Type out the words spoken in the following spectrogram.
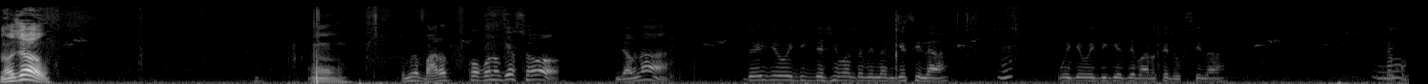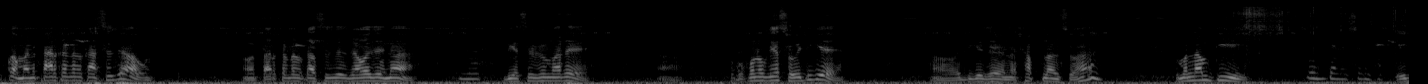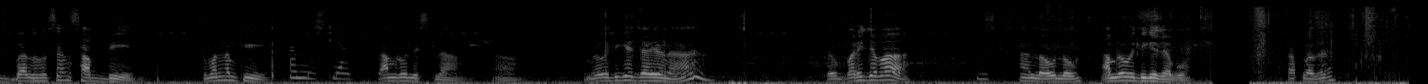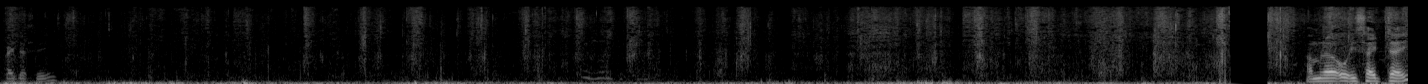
ন যাও তোমরা ভারত কখনো গেছো? যাও না? তো এই যে ওই দিক দিয়ে সীমান্ত বিলার গেছিলা। ওই যে ওই দিকে যে ভারতে ঢুকছিলা। খুব মানে তার কাটার কাছে যাও? ও, তার কাটার কাছে যে যাওয়া যায় না? বিএসএফ মারে? কখনো গেছো ওইদিকে? ওইদিকে যায় না সাপলানছো হ্যাঁ? তোমার নাম কি? ইকবাল হোসেন সাব্বির। তোমার নাম কি? কামরুল ইসলাম। ও, আমরা ওইদিকে যাইও না হ্যাঁ? তো বাড়ি যাবা? হ্যাঁ লও লও। আমরা ওইদিকে যাব। কাপলা যে খাইতেছি। আমরা ওই সাইডটাই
